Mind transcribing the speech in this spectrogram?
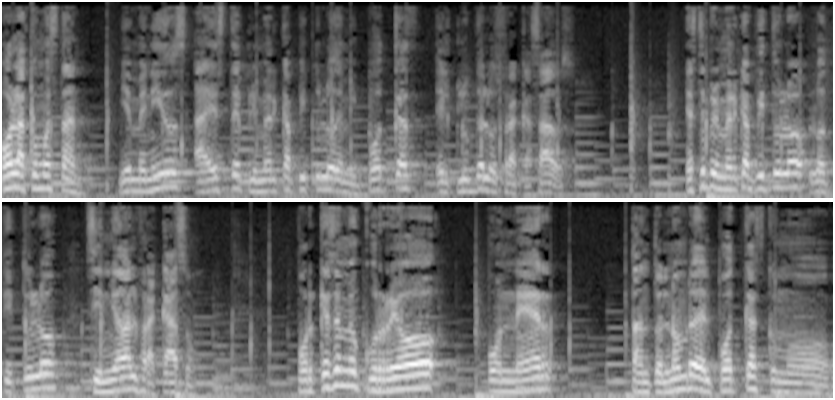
Hola, ¿cómo están? Bienvenidos a este primer capítulo de mi podcast, El Club de los Fracasados. Este primer capítulo lo titulo Sin miedo al fracaso. ¿Por qué se me ocurrió poner tanto el nombre del podcast como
